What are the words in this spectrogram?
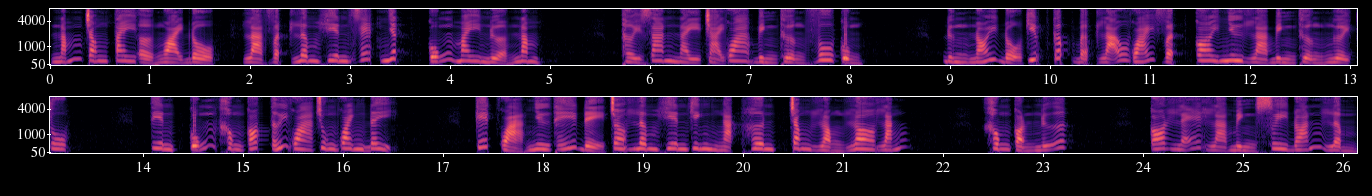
Nắm trong tay ở ngoài đồ, là vật Lâm Hiên rét nhất, cũng may nửa năm. Thời gian này trải qua bình thường vô cùng. Đừng nói độ kiếp cấp bậc lão quái vật coi như là bình thường người tu. Tiên cũng không có tới qua chung quanh đây. Kết quả như thế để cho Lâm Hiên kinh ngạc hơn trong lòng lo lắng. Không còn nữa. Có lẽ là mình suy đoán lầm.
